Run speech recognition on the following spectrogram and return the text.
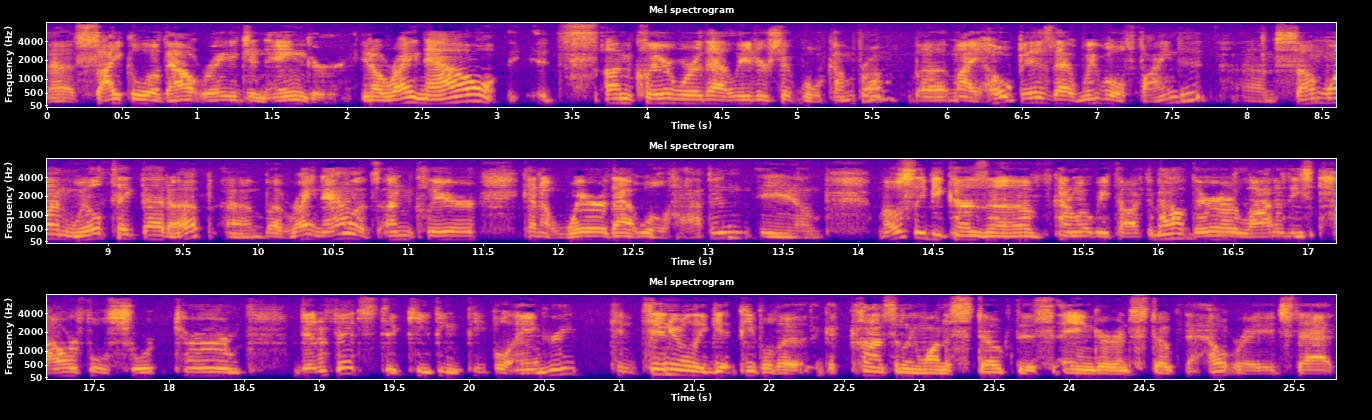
uh, cycle of outrage and anger. You know, right now, it's unclear where that leadership will come from. But my hope is that we will find it. Um, someone will take that up. Um, but right now, it's unclear kind of where that will happen. You know, mostly because of kind of what we talked about. There are a lot of these powerful short term benefits to keeping people angry continually get people to constantly want to stoke this anger and stoke the outrage that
